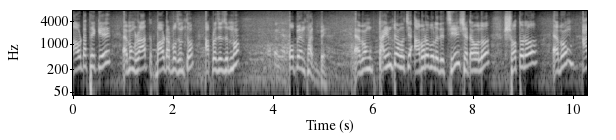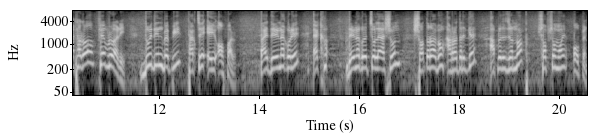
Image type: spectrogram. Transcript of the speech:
বারোটা থেকে এবং রাত বারোটা পর্যন্ত আপনাদের জন্য ওপেন থাকবে। এবং টাইমটা হচ্ছে আবারও বলে দিচ্ছি, সেটা হলো সতেরো এবং আঠারো ফেব্রুয়ারি। দুই দিন ব্যাপী থাকছে এই অফার তাই দেরি না করে এক দেরি না করে চলে আসুন সতেরো এবং আঠারো তারিখে আপনাদের জন্য সবসময় ওপেন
